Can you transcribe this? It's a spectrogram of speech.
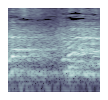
Gracias.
